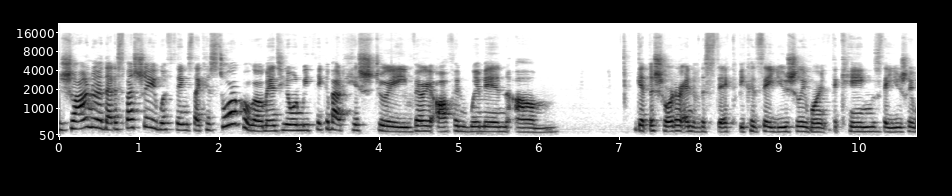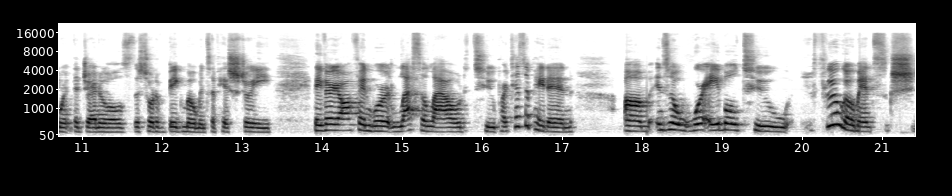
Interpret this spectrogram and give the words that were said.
genre that, especially with things like historical romance, you know, when we think about history, very often women. Um, get the shorter end of the stick because they usually weren't the kings, they usually weren't the generals, the sort of big moments of history. They very often were less allowed to participate in. Um, and so we're able to, through romance, sh-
